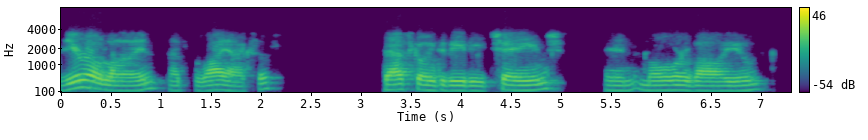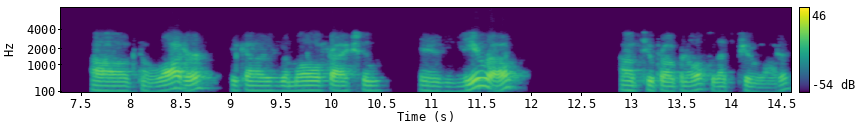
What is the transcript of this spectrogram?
zero line, that's the y-axis, that's going to be the change in molar volume of the water because the mole fraction is zero Um, of 2-propanol, so that's pure water.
